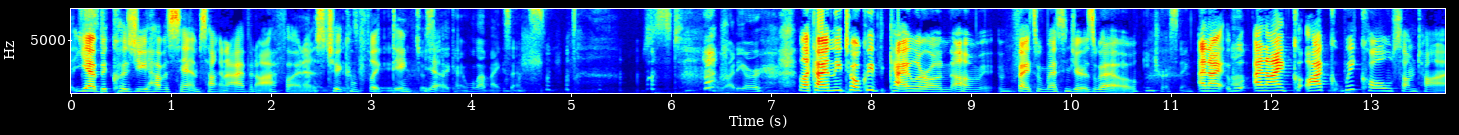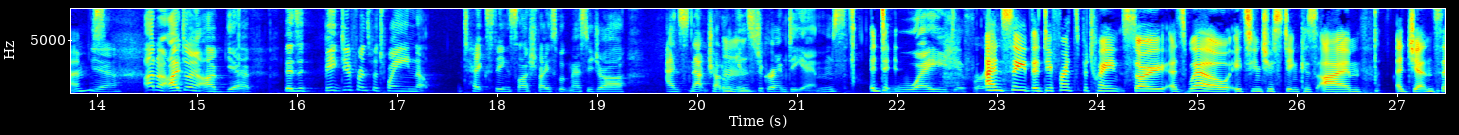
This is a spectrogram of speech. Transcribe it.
yeah, because you have a Samsung and I have an iPhone, and it's too conflicting. Just, yeah, Okay, well that makes sense. Just radio. like I only talk with Kayla on um, Facebook Messenger as well. Interesting. And I and I, I we call sometimes. Yeah, I know. I don't. I, yeah, there's a big difference between texting slash Facebook Messenger and Snapchat or Instagram DMs. Mm. D- Way different. And see the difference between so as well. It's interesting because I'm a Gen Z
